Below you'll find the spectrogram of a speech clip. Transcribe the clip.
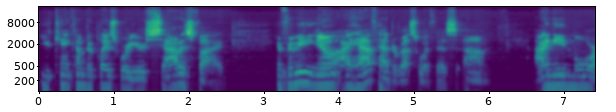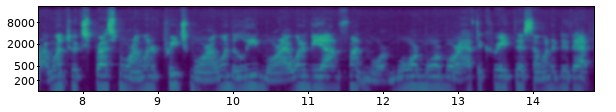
you can't come to a place where you're satisfied. And for me, you know, I have had to wrestle with this. Um, I need more. I want to express more. I want to preach more. I want to lead more. I want to be out in front more. More, more, more. I have to create this. I want to do that.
